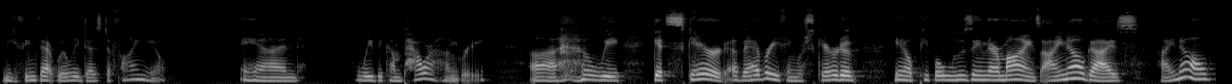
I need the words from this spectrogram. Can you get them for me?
and you think that really does define you. And we become power hungry. Uh, we get scared of everything. We're scared of, you know, people losing their minds. I know, guys. I know.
